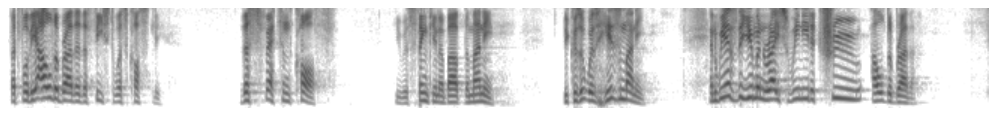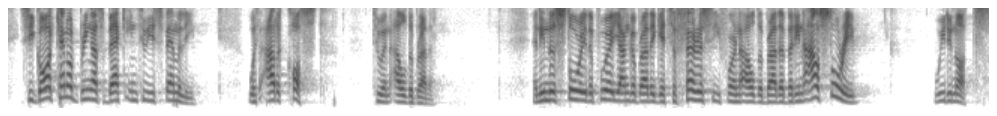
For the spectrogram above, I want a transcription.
But for the elder brother, the feast was costly. This fattened calf, he was thinking about the money because it was his money. And we, as the human race, we need a true elder brother. See, God cannot bring us back into his family without a cost to an elder brother. And in this story, the poor younger brother gets a Pharisee for an elder brother, but in our story, we do not.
